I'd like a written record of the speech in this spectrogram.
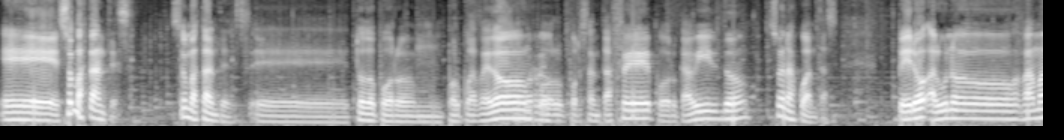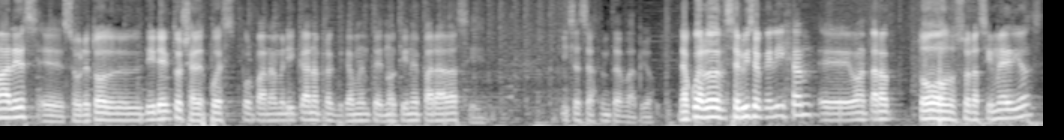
Eh, son bastantes, son bastantes. Eh, todo por, mm, por por, por Santa Fe, por Cabildo, son unas cuantas. Pero algunos ramales, eh, sobre todo el directo, ya después por Panamericana prácticamente no tiene paradas y, y se hace bastante rápido. De acuerdo al servicio que elijan, eh, van a tardar todos dos horas y medias.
